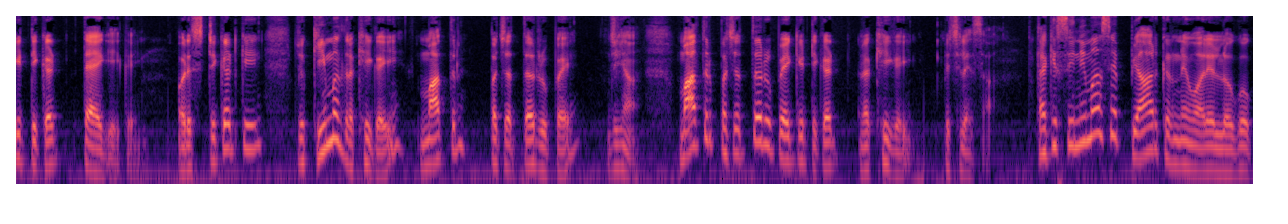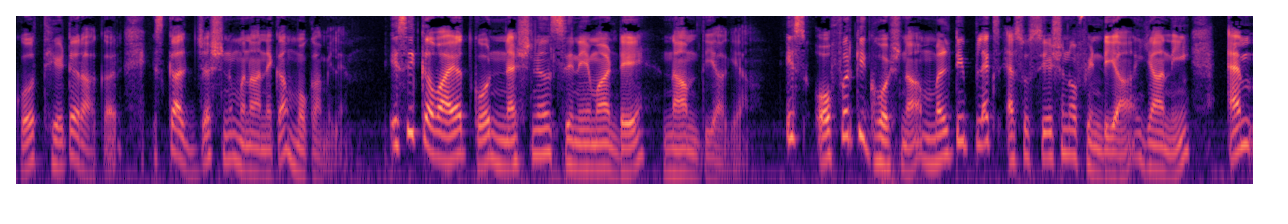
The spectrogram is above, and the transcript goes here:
की टिकट तय की गई और इस टिकट की जो कीमत रखी गई, मात्र पचहत्तर रुपए जी हाँ मात्र पचहत्तर रुपए की टिकट रखी गई पिछले साल। ताकि सिनेमा से प्यार करने वाले लोगों को थिएटर आकर इसका जश्न मनाने का मौका मिले। इसी कवायद को नेशनल सिनेमा डे नाम दिया गया। इस ऑफ़र की घोषणा मल्टीप्लेक्स एसोसिएशन ऑफ़ इंडिया यानी एम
